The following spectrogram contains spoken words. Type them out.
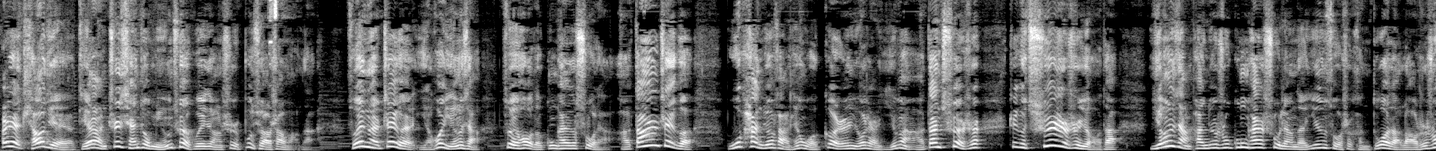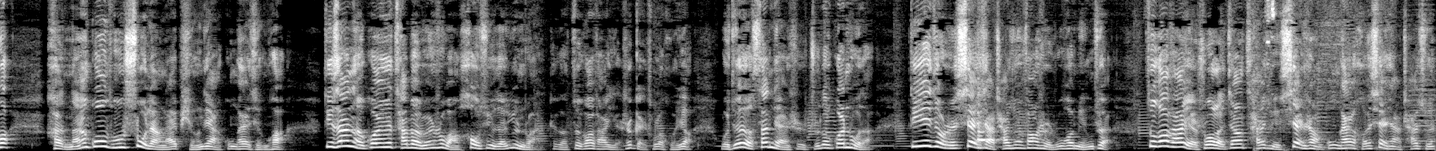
而且调解结案之前就明确规定是不需要上网的，所以呢，这个也会影响最后的公开的数量啊。当然，这个无判决法庭，我个人有点疑问啊，但确实这个趋势是有的。影响判决书公开数量的因素是很多的，老实说，很难光从数量来评价公开情况。第三呢，关于裁判文书网后续的运转，这个最高法也是给出了回应。我觉得有三点是值得关注的。第一就是线下查询方式如何明确，最高法也说了，将采取线上公开和线下查询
